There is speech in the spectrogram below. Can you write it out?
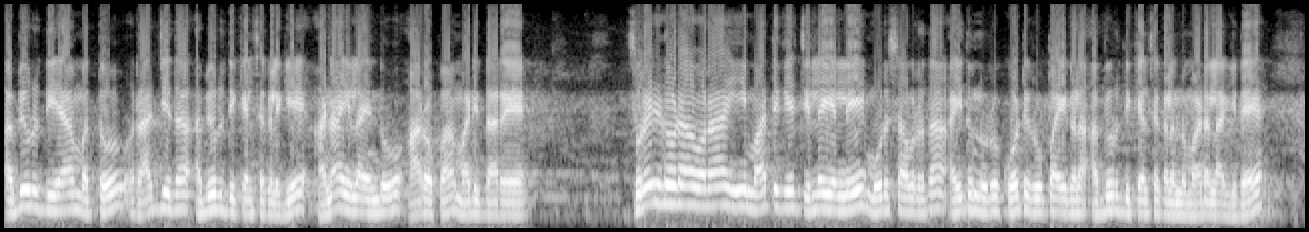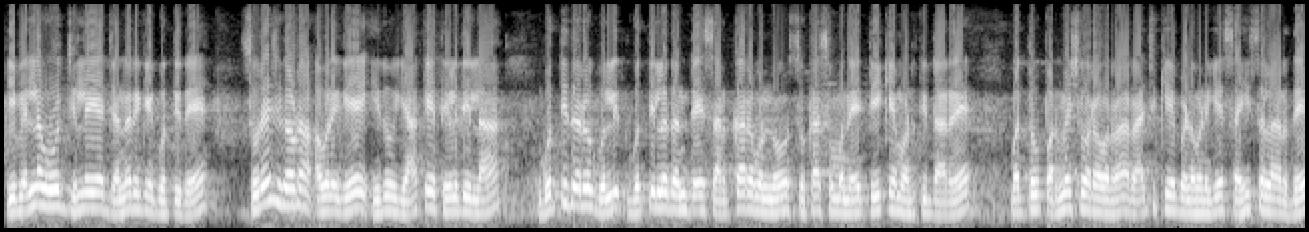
ಅಭಿವೃದ್ಧಿಯ ಮತ್ತು ರಾಜ್ಯದ ಅಭಿವೃದ್ಧಿ ಕೆಲಸಗಳಿಗೆ ಹಣ ಇಲ್ಲ ಎಂದು ಆರೋಪ ಮಾಡಿದ್ದಾರೆ. ಸುರೇಶ್ ಗೌಡ ಅವರ ಈ ಮಾತಿಗೆ ಜಿಲ್ಲೆಯಲ್ಲಿ ಮೂರು ಸಾವಿರದ ಐದು ನೂರು ಕೋಟಿ ರೂಪಾಯಿಗಳ ಅಭಿವೃದ್ಧಿ ಕೆಲಸಗಳನ್ನು ಮಾಡಲಾಗಿದೆ. ಇವೆಲ್ಲವೂ ಜಿಲ್ಲೆಯ ಜನರಿಗೆ ಗೊತ್ತಿದೆ. ಸುರೇಶ್ ಗೌಡ ಅವರಿಗೆ ಇದು ಯಾಕೆ ತಿಳಿದಿಲ್ಲ? ಗೊತ್ತಿದ್ದರೂ ಗೊಲ್ಲಿ, ಗೊತ್ತಿಲ್ಲದಂತೆ ಸರ್ಕಾರವನ್ನು ಸುಖ ಸುಮ್ಮನೆ ಟೀಕೆ ಮಾಡುತ್ತಿದ್ದಾರೆ ಮತ್ತು ಪರಮೇಶ್ವರ್ ಅವರ ರಾಜಕೀಯ ಬೆಳವಣಿಗೆ ಸಹಿಸಲಾರದೆ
